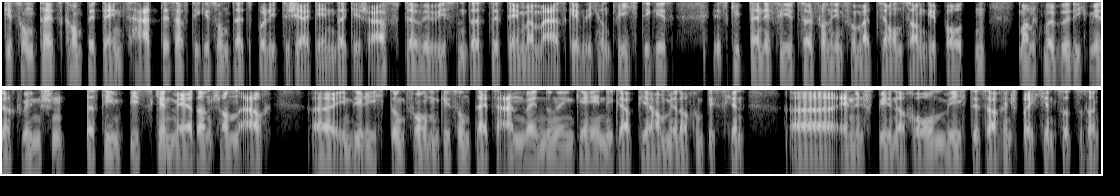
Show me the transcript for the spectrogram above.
Gesundheitskompetenz hat es auf die gesundheitspolitische Agenda geschafft. Ja, wir wissen, dass das Thema maßgeblich und wichtig ist. Es gibt eine Vielzahl von Informationsangeboten. Manchmal würde ich mir noch wünschen, dass die ein bisschen mehr dann schon auch äh, in die Richtung von Gesundheitsanwendungen gehen. Ich glaube, hier haben wir noch ein bisschen äh, einen Spiel nach oben, wie ich das auch entsprechend sozusagen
